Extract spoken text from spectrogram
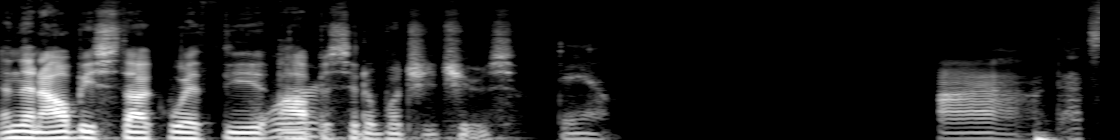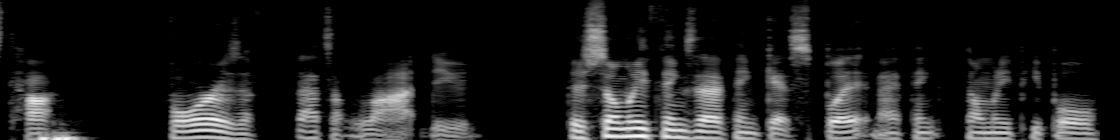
And then I'll be stuck with the four. opposite of what you choose. Damn. Ah, that's tough. Four is a that's a lot, dude. There's so many things that I think get split, and I think so many people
